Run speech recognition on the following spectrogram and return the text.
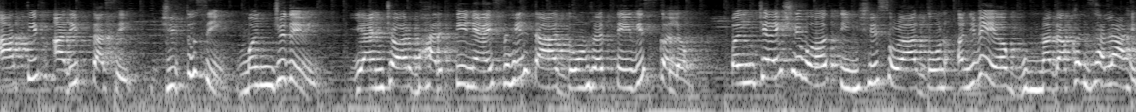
आतिफ आरिफ तासे जितू सिंग मंजू देवी यांच्यावर भारतीय न्याय संहिता दोन हजार तेवीस कलम पंच्याऐंशी व तीनशे सोळा दोन अन्वय गुन्हा दाखल झाला आहे.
